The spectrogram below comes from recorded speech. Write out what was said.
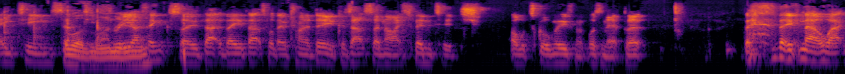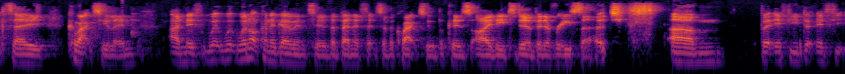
1873, was one, I think. So that they that's what they were trying to do because that's a nice vintage old school movement, wasn't it? But they've now whacked a coaxial in. And if we- we- we're not going to go into the benefits of a coaxial because I need to do a bit of research, um, but if you do, if you,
